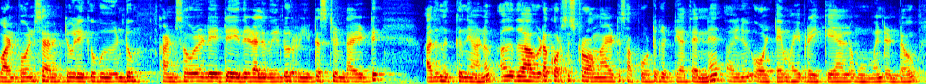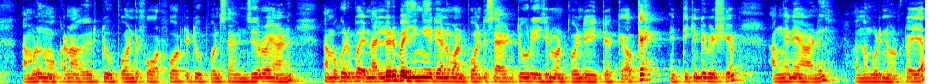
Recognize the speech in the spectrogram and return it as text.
വൺ പോയിന്റ് സെവൻ ടുവിലേക്ക് വീണ്ടും കൺസോളിഡേറ്റ് ചെയ്തിട്ട് വീണ്ടും റീടെസ്റ്റ് ഉണ്ടായിട്ട് അത് നിൽക്കുന്നതാണ്. അത് അവിടെ കുറച്ച് സ്ട്രോങ് ആയിട്ട് സപ്പോർട്ട് കിട്ടിയാൽ തന്നെ അതിന് ഓൾ ടൈം ഹൈ ബ്രേക്ക് ചെയ്യാനുള്ള മൂവ്മെന്റ് ഉണ്ടാവും. നമ്മൾ നോക്കണം ഒരു two point four four two two point seven zero ആണ്. നമുക്കൊരു നല്ലൊരു ബയ്യിങ് ഏരിയ ആണ് one point seven two region one point eight ഒക്കെ. ഓക്കെ മെറ്റിക്കിന്റെ വിഷയം അങ്ങനെയാണ്. ഒന്നും കൂടി നോട്ട് ചെയ്യുക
